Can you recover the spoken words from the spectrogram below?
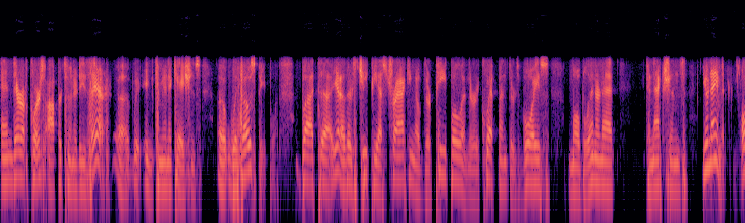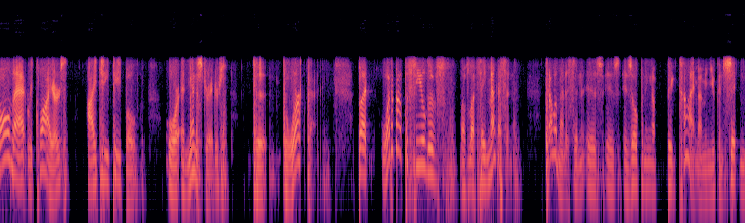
And there are, of course, opportunities there uh, in communications uh, with those people. But, uh, you know, there's GPS tracking of their people and their equipment, there's voice, mobile internet, connections, you name it. All that requires IT people or administrators to to work that. But what about the field of, of let's say medicine? Telemedicine is, is is opening up big time. I mean, you can sit in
